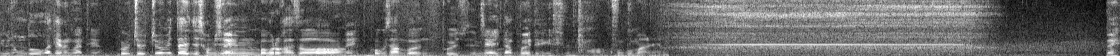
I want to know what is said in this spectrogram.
이 정도가 되는 것 같아요. 그럼 저 좀 이따 이제 점심 네. 먹으러 가서 네. 거기서 한번 보여주세요. 제가 이따 보여드리겠습니다. 어, 궁금하네요. 네.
